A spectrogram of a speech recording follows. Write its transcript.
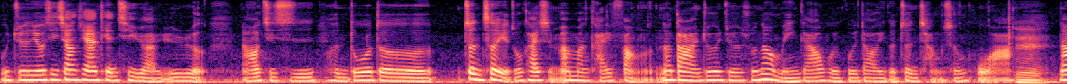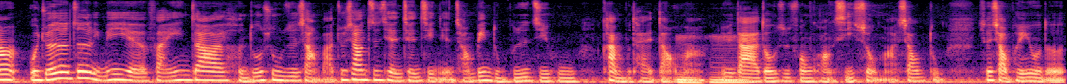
我觉得尤其像现在天气越来越热，然后其实很多的。政策也都开始慢慢开放了，那当然就会觉得说，那我们应该要回归到一个正常生活啊。对。那我觉得这里面也反映在很多数字上吧，就像之前前几年肠病毒不是几乎看不太到嘛，嗯嗯、因为大家都是疯狂洗手嘛，消毒，所以小朋友的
